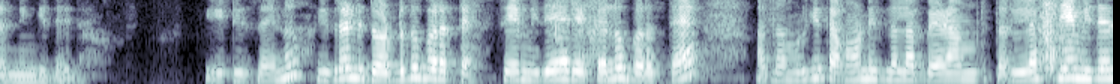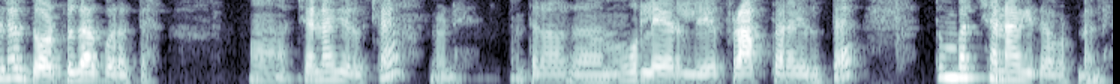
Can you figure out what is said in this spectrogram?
ರನ್ನಿಂಗ್ ಇದೆ ಇದು. ಈ ಡಿಸೈನು ಇದರಲ್ಲಿ ದೊಡ್ಡದು ಬರುತ್ತೆ. ಸೇಮ್ ಇದೇ ರೇಟಲ್ಲೂ ಬರುತ್ತೆ. ಅದು ನಮ್ಮ ಹುಡುಗಿ ತೊಗೊಂಡಿದ್ಲಲ್ಲ, ಬೇಡ ಅಂದ್ಬಿಡ್ತಾರಲ್ಲ ಸೇಮ್ ಇದೆ ಅಂದರೆ ದೊಡ್ಡದಾಗಿ ಬರುತ್ತೆ. ಚೆನ್ನಾಗಿರುತ್ತೆ. ನೋಡಿ. ಒಂಥರ ಮೂರು ಲೇಯರಲ್ಲಿ ಫ್ರಾಕ್ ಥರ ಇರುತ್ತೆ. ತುಂಬ ಚೆನ್ನಾಗಿದೆ ಒಟ್ಟಿನಲ್ಲಿ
